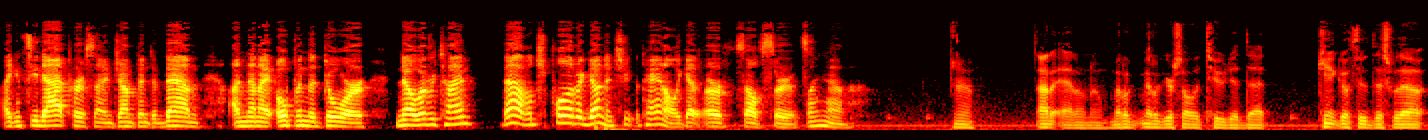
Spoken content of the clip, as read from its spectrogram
I can see that person and jump into them, and then I open the door. No, every time, yeah, we'll just pull out our gun and shoot the panel to get ourselves through. It's like, yeah. Yeah, I, I don't know. Metal Metal Gear Solid Two did that. Can't go through this without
